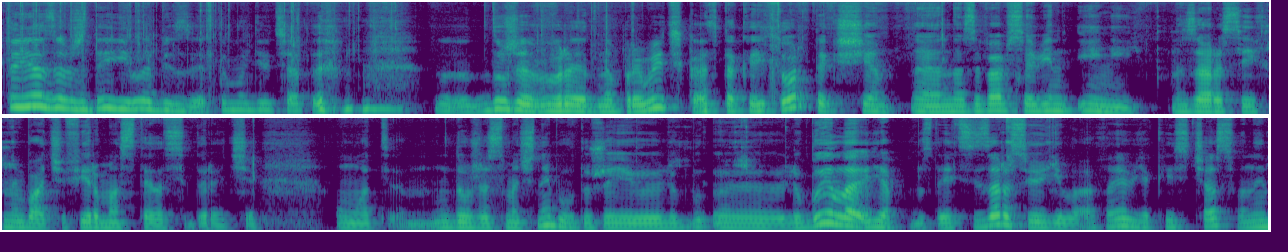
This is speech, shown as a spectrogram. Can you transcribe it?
То я завжди їла бізе. Тому, дівчата, дуже вредна привичка. Такий тортик ще е, називався він Іній. Зараз я їх не бачу. Фірма Стелсі, до речі. От, дуже смачний був, дуже люби- е, любила. Я, здається, зараз його їла, але в якийсь час вони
